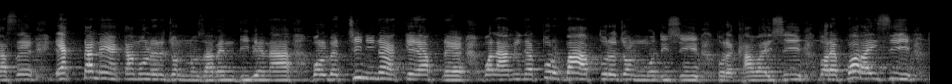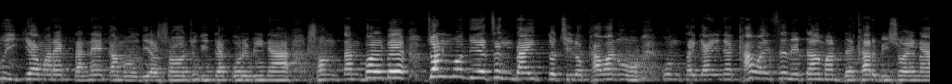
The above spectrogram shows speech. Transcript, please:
কাছে একটা নে কামলের জন্য যাবেন দিবে না। বলবে চিনি না কে আপনি? বলে আমি না তোর বাপ তোরে জন্ম দিছি, তোরে খাওয়াইছি, তোরে পড়াইছি, তুই কি আমার একটা নে কামল দিয়া সহযোগিতা করবি না? সন্তান বলবে, জন্ম দিয়েছেন, দায়িত্ব ছিল খাওয়ানো। কোন থেকে আইনা খাওয়াইছেন, এটা আমার দেখার বিষয় না।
